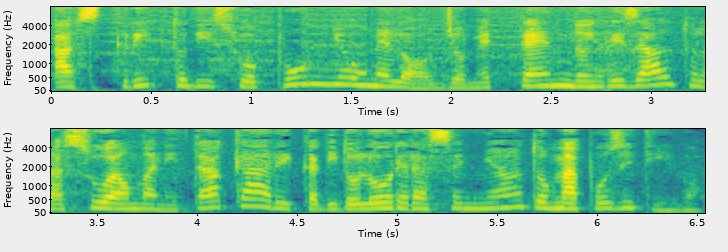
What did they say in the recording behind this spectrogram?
ha scritto di suo pugno un elogio mettendo in risalto la sua umanità carica di dolore rassegnato ma positivo.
